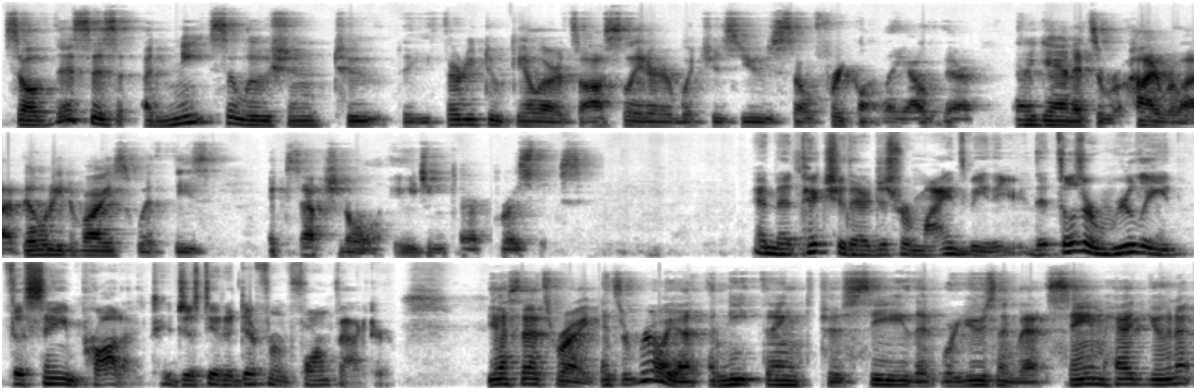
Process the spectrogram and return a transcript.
So this is a neat solution to the 32 kilohertz oscillator, which is used so frequently out there. And again, it's a high reliability device with these exceptional aging characteristics. And that picture there just reminds me that, you, that those are really the same product, just in a different form factor. Yes, that's right. It's really a, a neat thing to see that we're using that same head unit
